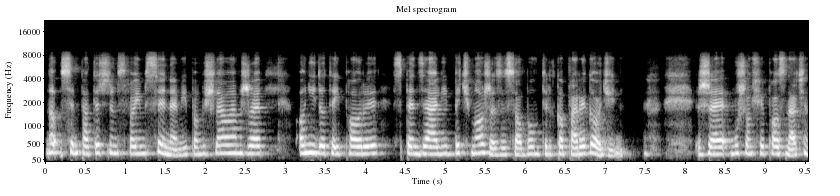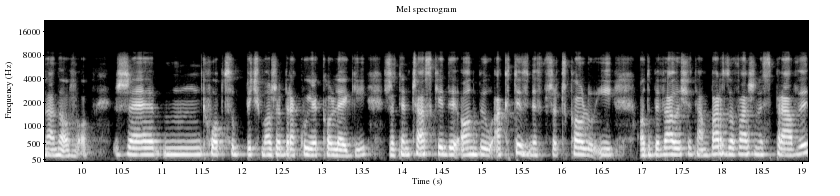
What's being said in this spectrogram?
no, sympatycznym swoim synem i pomyślałam, że oni do tej pory spędzali być może ze sobą tylko parę godzin, że muszą się poznać na nowo, że mm, chłopcu być może brakuje kolegi, że ten czas, kiedy on był aktywny w przedszkolu i odbywały się tam bardzo ważne sprawy,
